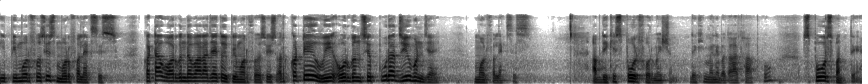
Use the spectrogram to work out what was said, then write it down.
इपीमोर्फोसिस मोर्फोलेक्सिस कटा हुआ ऑर्गन दोबारा आ जाए तो इपीमोर्फोसिस और कटे हुए ऑर्गन से पूरा जीव बन जाए मोर्फोलेक्सिस अब देखिए स्पोर फॉर्मेशन देखिए मैंने बताया था आपको स्पोर्स बनते हैं,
